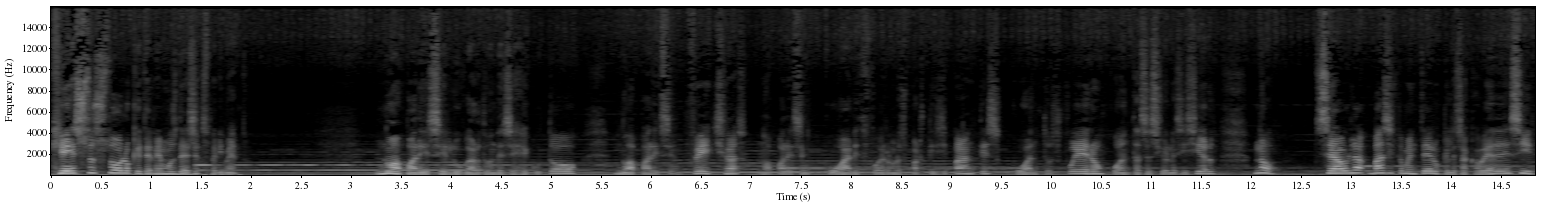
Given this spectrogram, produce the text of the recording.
Que esto es todo lo que tenemos de ese experimento. no aparece el lugar donde se ejecutó, no aparecen fechas, no aparecen cuáles fueron los participantes, cuántos fueron, cuántas sesiones hicieron. No, se habla básicamente de lo que les acabé de decir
